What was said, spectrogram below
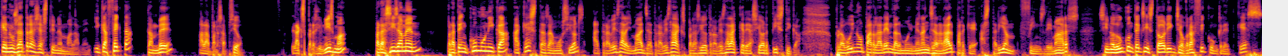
que nosaltres gestionem malament i que afecta també a la percepció. L'expressionisme, precisament, pretén comunicar aquestes emocions a través de la imatge, a través de l'expressió, a través de la creació artística. Però avui no parlarem del moviment en general perquè estaríem fins dimarts, sinó d'un context històric, geogràfic concret, que és,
